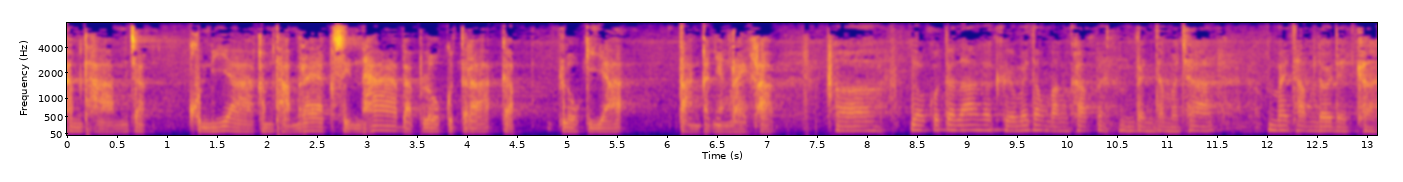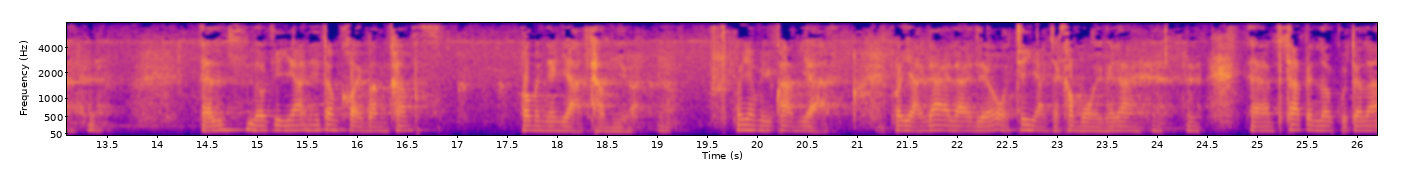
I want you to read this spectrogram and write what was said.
คำถามจากคุณนิยาคำถามแรกสินห้าแบบโลกุตระกับโลกิยะต่างกันอย่างไรครับ โลกุตระก็คือไม่ต้องบังคับมันเป็นธรรมชาติไม่ทำโดยเด็ดขาดแต่โลกิยะนี้ต้องคอยบังคับ เพราะมันยังอยากทำอยู่ เพราะยังมีความอยากพออยากได้อะไรเดี๋ยวอดที่อยากจะขโมยไม่ได้แต่ถ้าเป็นโลกุตละ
